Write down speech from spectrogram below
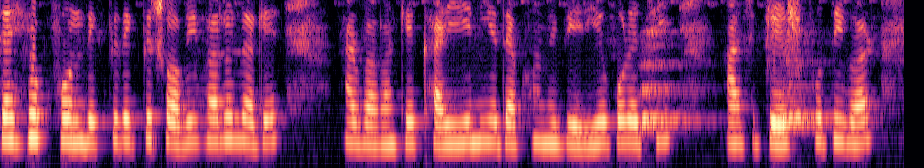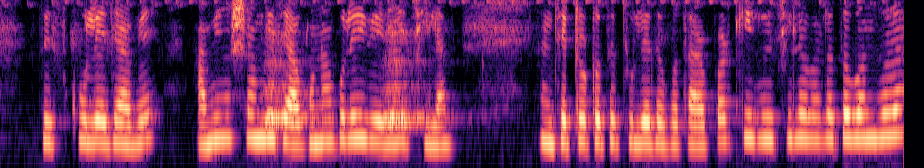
যাই হোক, ফোন দেখতে দেখতে সবই ভালো লাগে। আর বাবাকে খাইয়ে নিয়ে দেখো, আমি বেরিয়ে পড়েছি আজ বৃহস্পতিবার, তো স্কুলে যাবে। আমি ওর সঙ্গে যাব না বলেই বেরিয়েছিলাম। যে টোটোতে তুলে দেবো। তারপর কি হয়েছিল বলো তো বন্ধুরা?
